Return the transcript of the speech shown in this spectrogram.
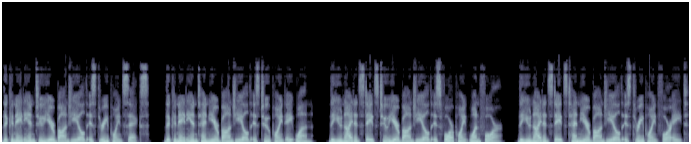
The Canadian 2-year bond yield is 3.6. The Canadian 10-year bond yield is 2.81. The United States 2-year bond yield is 4.14. The United States 10-year bond yield is 3.48.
